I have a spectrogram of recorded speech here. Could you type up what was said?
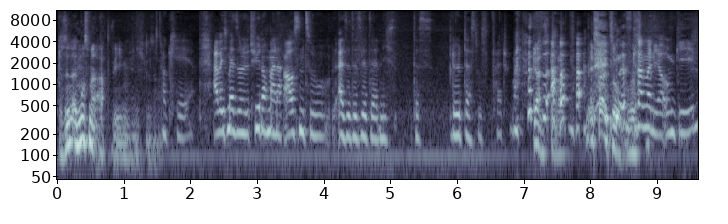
Das, sind, das muss man abwägen, hätte ich gesagt. Okay. Aber ich meine, so eine Tür nochmal nach außen zu. Also, das ist jetzt ja nicht das blöd, dass du es falsch gemacht hast. Ganz genau. Ist halt so. Das kann man ja umgehen.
